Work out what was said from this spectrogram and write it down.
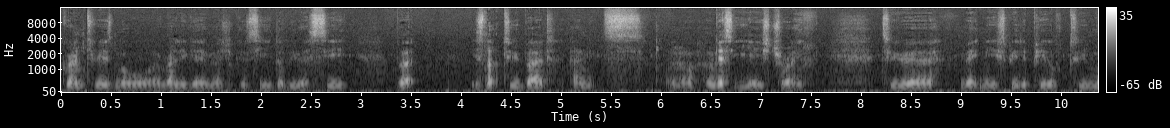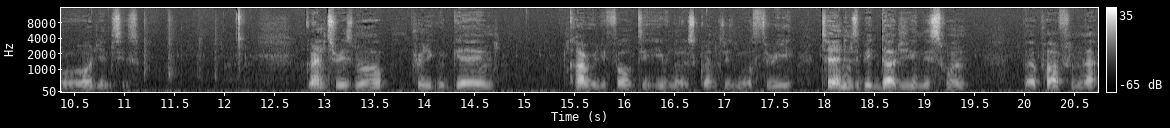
Gran Turismo or a rally game, as you can see, WRC, but it's not too bad, and it's I know I guess EA is trying to uh, make Need Speed appeal to more audiences. Gran Turismo, pretty good game. Can't really fault it, even though it's Gran Turismo 3. Turning's a bit dodgy in this one, but apart from that,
